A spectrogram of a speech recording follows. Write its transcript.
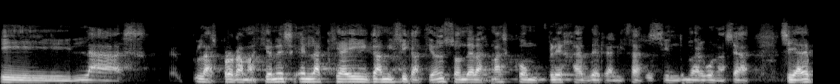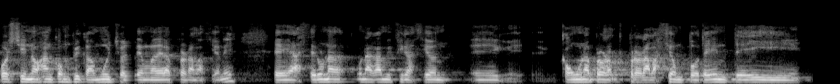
y las, las programaciones en las que hay gamificación son de las más complejas de realizar, sin duda alguna. O sea, si ya de por sí nos han complicado mucho el tema de las programaciones, eh, hacer una, una gamificación eh, con una pro programación potente y,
